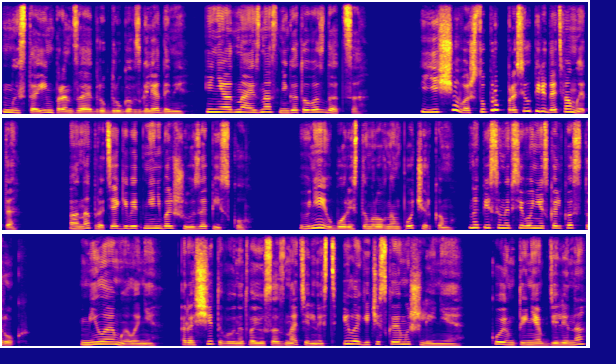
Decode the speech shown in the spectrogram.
Мы стоим, пронзая друг друга взглядами, и ни одна из нас не готова сдаться. Еще ваш супруг просил передать вам это. Она протягивает мне небольшую записку. В ней убористым ровным почерком написаны всего несколько строк. «Милая Мелани, рассчитываю на твою сознательность и логическое мышление, коим ты не обделена,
